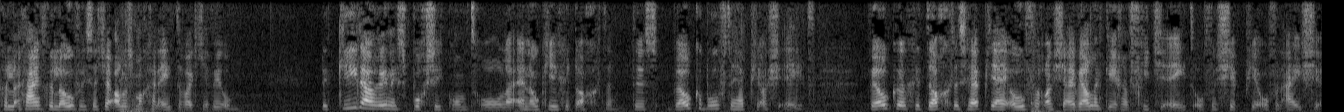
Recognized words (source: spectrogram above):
gaan geloven is dat jij alles mag gaan eten wat je wil. De key daarin is portiecontrole en ook je gedachten. Dus welke behoeften heb je als je eet? Welke gedachten heb jij over als jij wel een keer een frietje eet of een chipje of een ijsje?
